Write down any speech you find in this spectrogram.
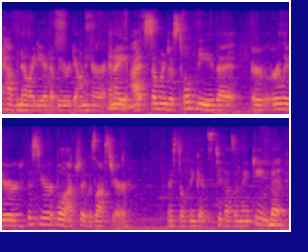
have no idea that we were down here. And I, I someone just told me that er, earlier this year. Well, actually, it was last year. I still think it's 2019, but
